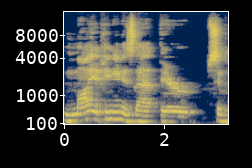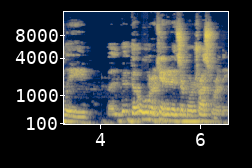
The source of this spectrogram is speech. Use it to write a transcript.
My opinion is that they're simply the older candidates are more trustworthy.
